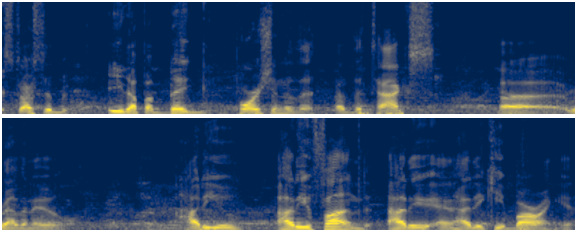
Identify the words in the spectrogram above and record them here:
starts to eat up a big portion of the, of the tax uh, revenue, how do you, how do you fund? How do you, and how do you keep borrowing? It-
